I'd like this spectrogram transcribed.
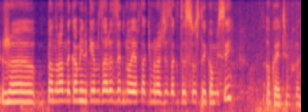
Że pan radny Kamil Giem zarezygnuje w takim razie z akcesu z tej komisji? Okej, dziękuję.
